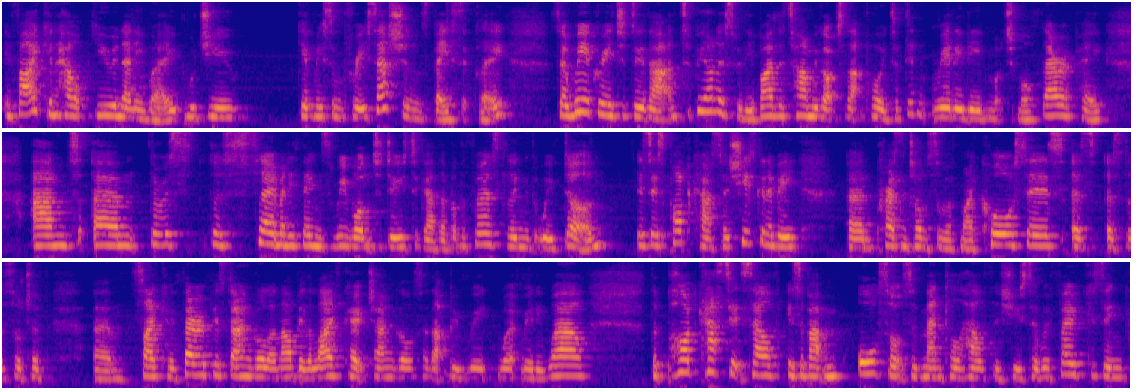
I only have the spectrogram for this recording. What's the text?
if I can help you in any way, would you give me some free sessions basically? So we agreed to do that. And to be honest with you, by the time we got to that point, I didn't really need much more therapy. And um, there was there's so many things we want to do together. But the first thing that we've done is this podcast. So she's going to be um, present on some of my courses as as the sort of um, psychotherapist angle, and I'll be the life coach angle. So that'll be re- work really well. The podcast itself is about all sorts of mental health issues. So we're focusing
